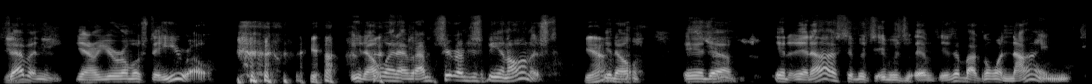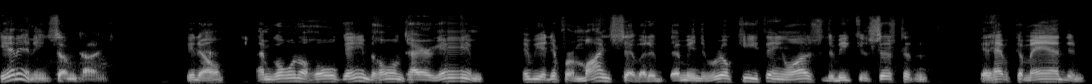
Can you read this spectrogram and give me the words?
Yeah. Seven, you know, you're almost a hero. yeah. You know, and I'm, I'm sure I'm just being honest. Yeah. You know, and Sure. uh, in, in us, it was it was it was about going nine, ten innings sometimes. You know, I'm going the whole game, the whole entire game. Maybe a different mindset, but it, I mean, the real key thing was to be consistent and, and have command and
